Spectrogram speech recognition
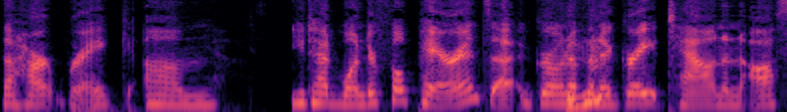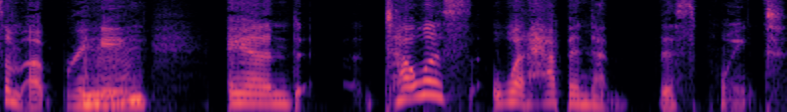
the heartbreak. Um, you'd had wonderful parents, uh, grown Mm-hmm. up in a great town, an awesome upbringing, and tell us what happened at this point.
